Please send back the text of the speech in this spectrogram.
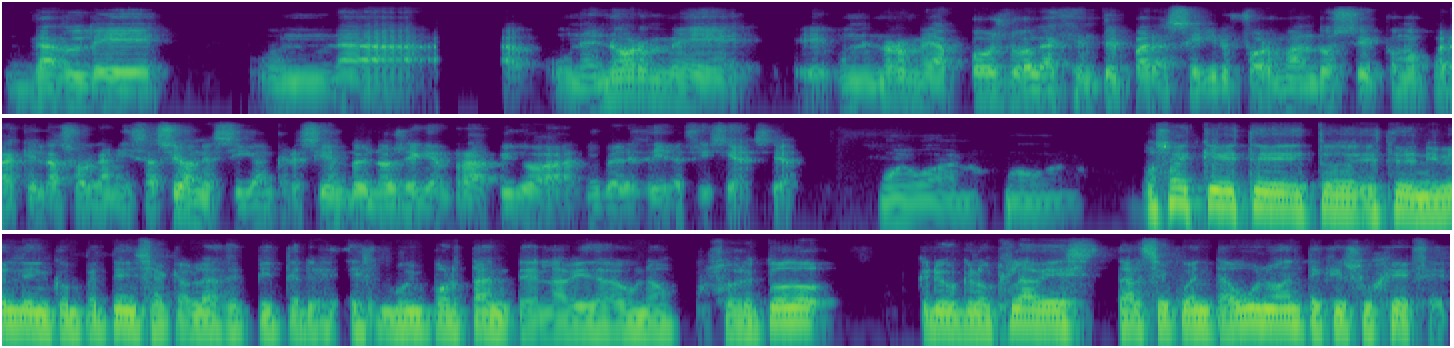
darle una, una enorme eh, un enorme apoyo a la gente para seguir formándose, como para que las organizaciones sigan creciendo y no lleguen rápido a niveles de ineficiencia. Muy bueno, muy bueno. Vos sabés que este, este nivel de incompetencia que hablas de Peter es, muy importante en la vida de uno. Sobre todo, creo que lo clave es darse cuenta uno antes que su jefe.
